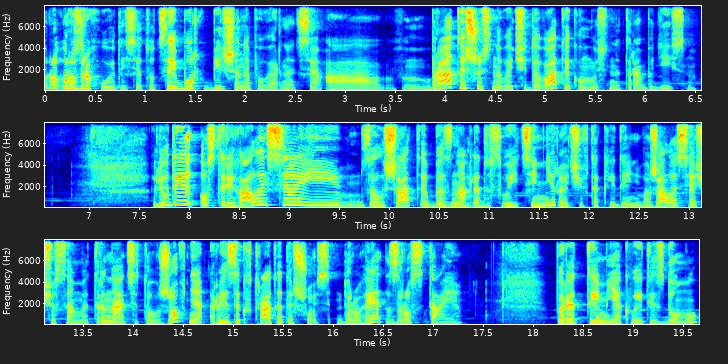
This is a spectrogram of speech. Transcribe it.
розрахуєтеся, то цей борг більше не повернеться. А брати щось нове чи давати комусь не треба дійсно. Люди остерігалися і залишати без нагляду свої цінні речі в такий день. Вважалося, що саме 13 жовтня ризик втратити щось дороге зростає. Перед тим, як вийти з дому,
